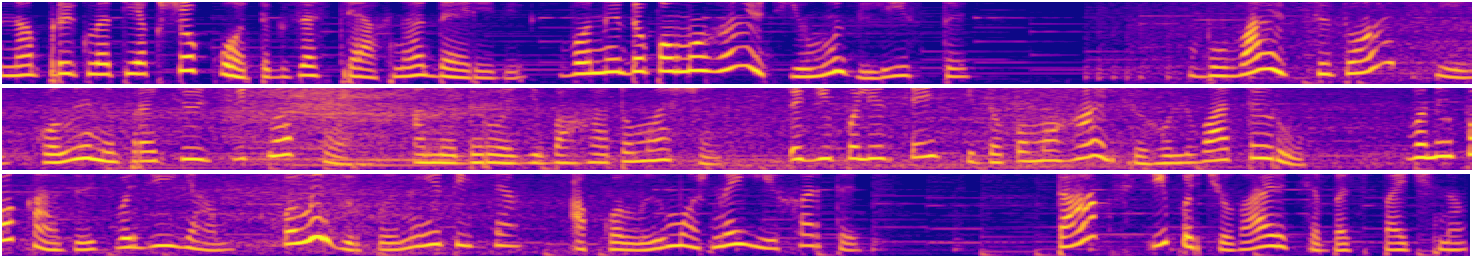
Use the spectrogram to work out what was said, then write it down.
Наприклад, якщо котик застряг на дереві, вони допомагають йому злізти. Бувають ситуації, коли не працюють світлофори, а на дорозі багато машин. Тоді поліцейські допомагають регулювати рух. Вони показують водіям, коли зупинитися, а коли можна їхати. Так всі почуваються безпечно.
